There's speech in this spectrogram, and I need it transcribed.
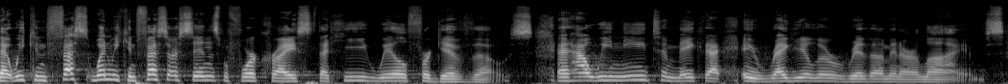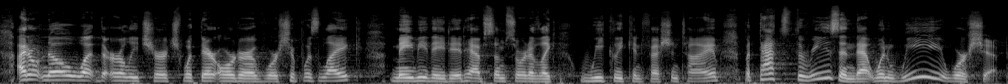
that we confess when we confess our sins before Christ that he will forgive those and how we need to make that a regular rhythm in our lives. I don't know what the early church what their order of worship was like. Maybe they did have some sort of like weekly confession time, but that's the reason that when we worship,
